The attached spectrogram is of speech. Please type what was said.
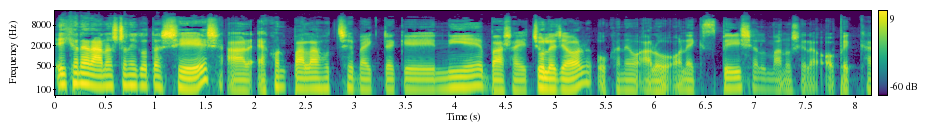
এইখানে আর আনুষ্ঠানিকতা শেষ। আর এখন পালা হচ্ছে বাইকটাকে নিয়ে বাসায় চলে যাওয়ার। ওখানেও আরও অনেক স্পেশাল মানুষেরা অপেক্ষা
